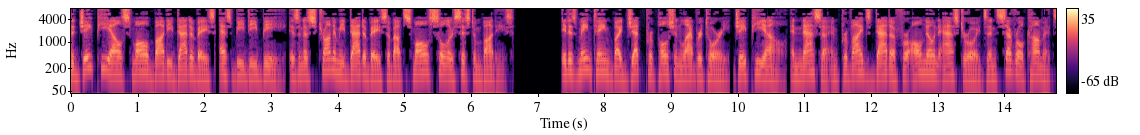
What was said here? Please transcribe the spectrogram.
The JPL Small Body Database (SBDB) is an astronomy database about small solar system bodies. It is maintained by Jet Propulsion Laboratory (JPL) and NASA and provides data for all known asteroids and several comets,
